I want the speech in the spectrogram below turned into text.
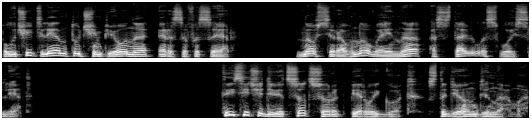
получить ленту чемпиона РСФСР. Но все равно война оставила свой след. 1941 год. Стадион «Динамо».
